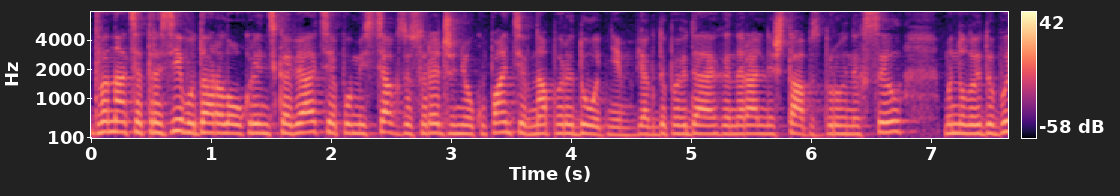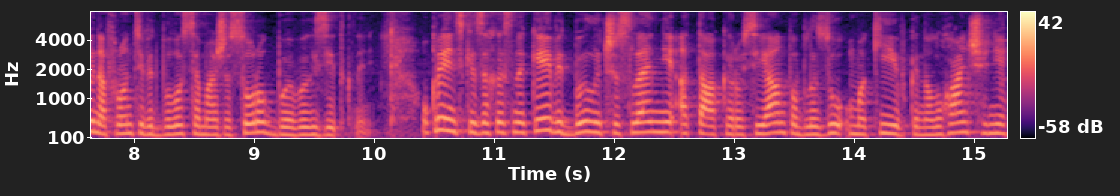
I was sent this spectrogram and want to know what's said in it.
12 разів ударила українська авіація по місцях зосередження окупантів напередодні. Як доповідає Генеральний штаб збройних сил, минулої доби на фронті відбулося майже 40 бойових зіткнень. Українські захисники відбили численні атаки росіян поблизу Макіївки на Луганщині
